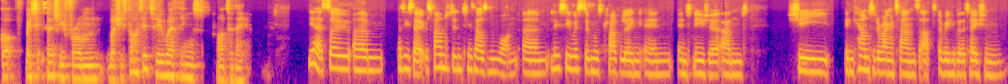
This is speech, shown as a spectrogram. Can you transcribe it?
got basically essentially from where she started to where things are today. Yeah, so um, as you say, it was founded in 2001. Um, Lucy Wisdom was traveling in Indonesia and she encountered orangutans at a rehabilitation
